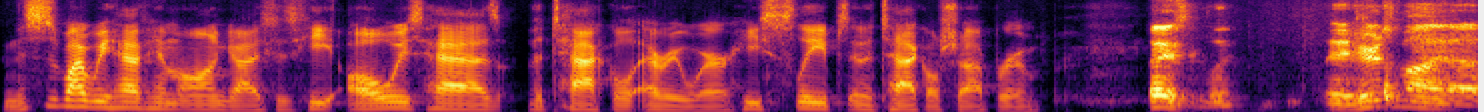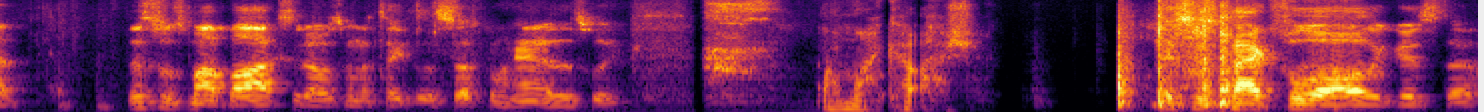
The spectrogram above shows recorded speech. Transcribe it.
And this is why we have him on, guys, because he always has the tackle everywhere. He sleeps in a tackle shop room. Basically, hey, here's my. uh This was my box that I was going to take to the Susquehanna this week. Oh my gosh. It's just packed full of all the good stuff.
